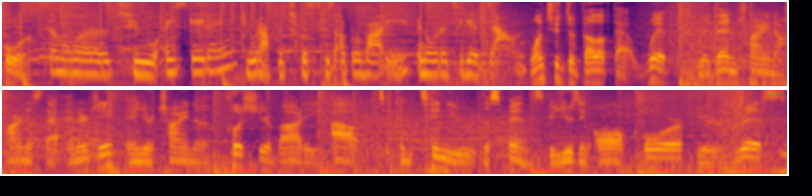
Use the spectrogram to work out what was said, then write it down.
core. Similar to ice skating, he would have to twist his upper body in order to get down. Once you develop that whip, you're then trying to harness that energy and you're trying to push your body out to continue the spins. You're using all core, your wrists,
